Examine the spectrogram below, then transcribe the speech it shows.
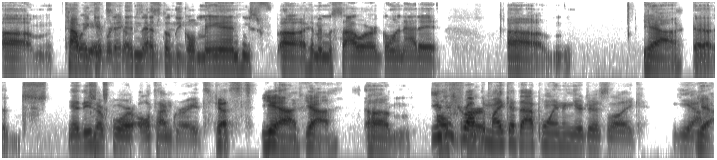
Um, Taue Oh, gets in as the legal man. He's uh, him and Misawa are going at it. Um, yeah, uh, Yeah, these are four all-time greats. Just yeah, yeah, um, you just drop the mic at that point, and you're just like, yeah, yeah.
